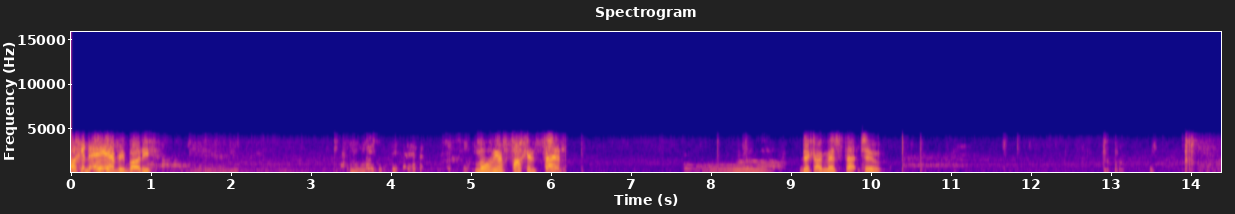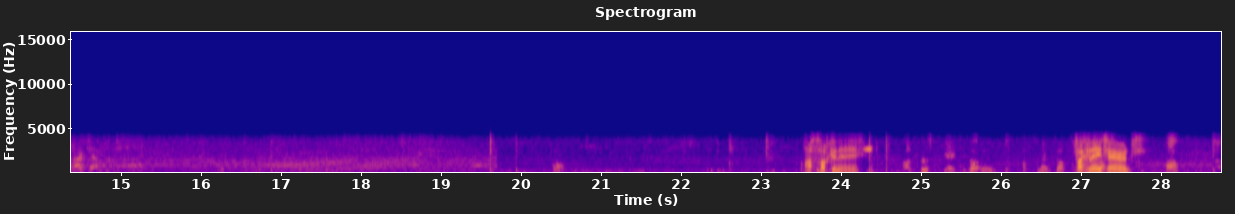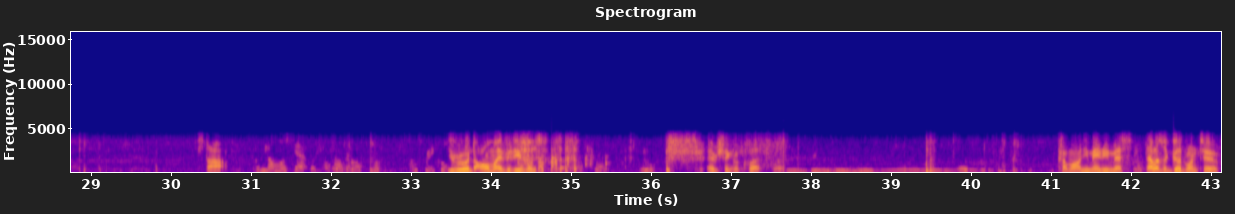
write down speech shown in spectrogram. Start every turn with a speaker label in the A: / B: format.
A: Fucking A, everybody. Move your fucking fat. Nik, I missed that too. Ah, fucking A. Fucking A,
B: Terrance.
A: Stop.
C: What do you almost get? What do you almost? That was pretty cool.
A: You ruined all my videos. Every single clip. Come on, you made me miss. That was a good one too.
